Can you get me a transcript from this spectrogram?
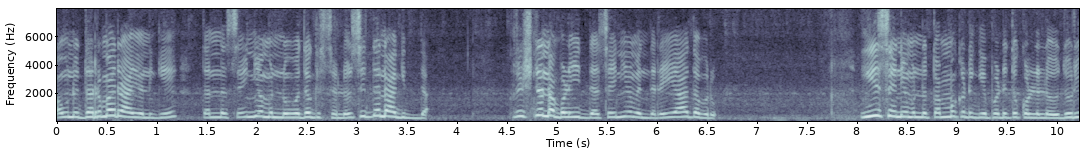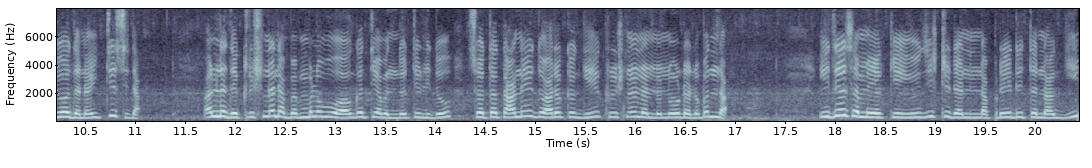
ಅವನು ಧರ್ಮರಾಯನಿಗೆ ತನ್ನ ಸೈನ್ಯವನ್ನು ಒದಗಿಸಲು ಸಿದ್ಧನಾಗಿದ್ದ. ಕೃಷ್ಣನ ಬಳಿ ಇದ್ದ ಸೈನ್ಯವೆಂದರೆ ಯಾದವರು. ಈ ಸೈನ್ಯವನ್ನು ತಮ್ಮ ಕಡೆಗೆ ಪಡೆದುಕೊಳ್ಳಲು ದುರ್ಯೋಧನ ಇಚ್ಛಿಸಿದ. ಅಲ್ಲದೆ ಕೃಷ್ಣನ ಬೆಂಬಲವು ಅಗತ್ಯವೆಂದು ತಿಳಿದು ಸ್ವತಃ ತಾನೇ ದ್ವಾರಕೆಗೆ ಕೃಷ್ಣನನ್ನು ನೋಡಲು ಬಂದ. ಇದೇ ಸಮಯಕ್ಕೆ ಯುಧಿಷ್ಠಿರನಿಂದ ಪ್ರೇರಿತನಾಗಿ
